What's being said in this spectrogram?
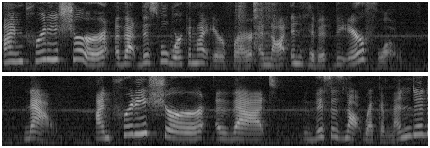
I'm pretty sure that this will work in my air fryer and not inhibit the airflow. Now, I'm pretty sure that this is not recommended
